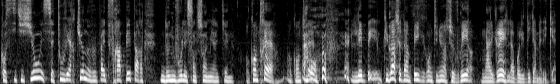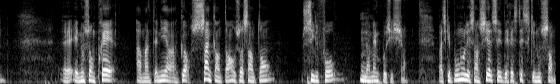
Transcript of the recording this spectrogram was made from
constitution et cette ouverture ne veut pas être frappée par de nouveau les sanctions américaines? Au contraire, au contraire. Ah Cuba, c'est un pays qui continue à s'ouvrir malgré la politique américaine. Euh, et nous sommes prêts à maintenir encore 50 ans ou 60 ans, s'il faut, la hmm. même position. Parce que pour nous, l'essentiel, c'est de rester ce que nous sommes,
